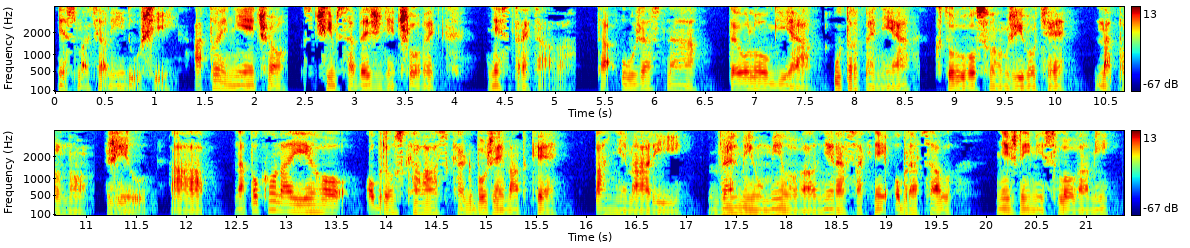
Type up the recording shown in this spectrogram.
nesmrteľných duší. A to je niečo, s čím sa bežne človek nestretáva. Tá úžasná teológia utrpenia, ktorú vo svojom živote naplno žil. A napokon aj jeho obrovská láska k Božej Matke, Panne Márii, veľmi ju miloval, neraz sa k nej obracal nežnými slovami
